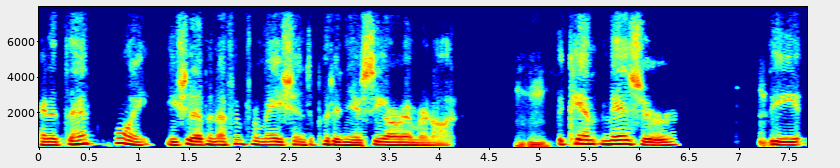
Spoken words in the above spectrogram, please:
And at that point, you should have enough information to put in your CRM or not. Mm-hmm. We can't measure the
